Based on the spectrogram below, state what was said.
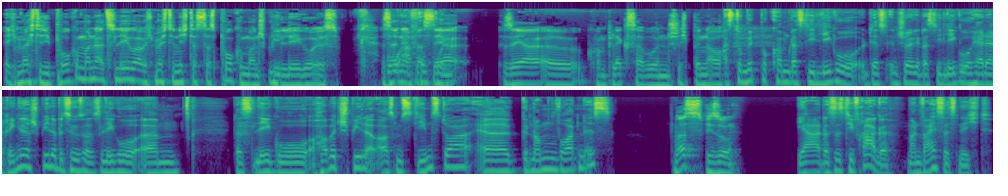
Ich möchte die Pokémon als Lego, aber ich möchte nicht, dass das Pokémon-Spiel hm. Lego ist. Das oh, ist ein etwas sehr, sehr äh, komplexer Wunsch. Ich bin auch. Hast du mitbekommen, dass die Lego, das, entschuldige, dass die Lego Herr der Ringe Spiele, beziehungsweise das Lego ähm, das Lego Hobbit-Spiel aus dem Steam Store äh, genommen worden ist? Was? Wieso? Ja, das ist die Frage. Man weiß es nicht.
